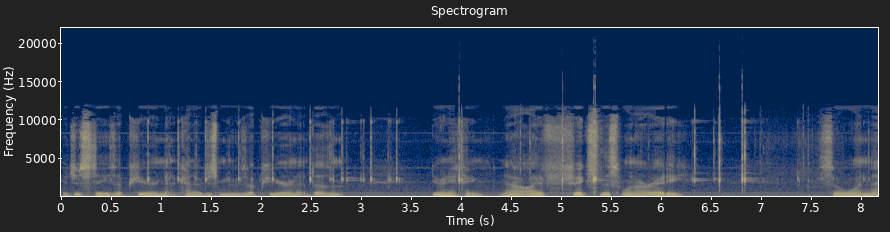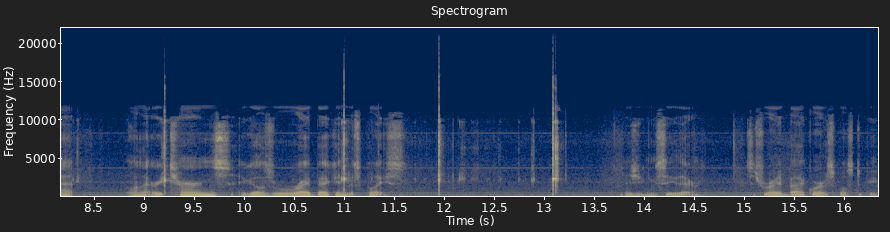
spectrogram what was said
It just stays up here and it kind of just moves up here and it doesn't do anything. Now I've fixed this one already. So when that when that returns, it goes right back into its place. As you can see there. It's just right back where it's supposed to be.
